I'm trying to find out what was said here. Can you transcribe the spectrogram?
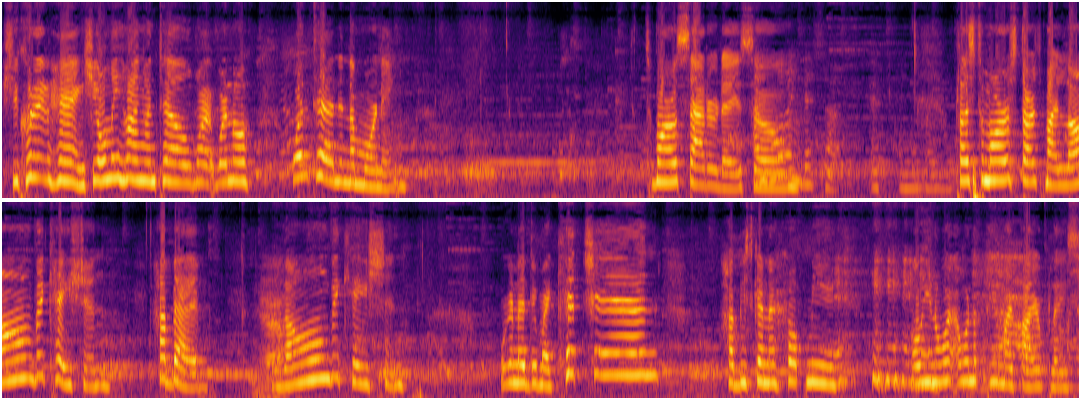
She couldn't hang. She only hung until, what, we're. 110 in the morning. Tomorrow's Saturday, so. Plus, tomorrow starts my long vacation. Huh, babe? Yeah. Long vacation. We're gonna do my kitchen. Hubby's gonna help me. oh, you know what? I wanna paint my fireplace.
